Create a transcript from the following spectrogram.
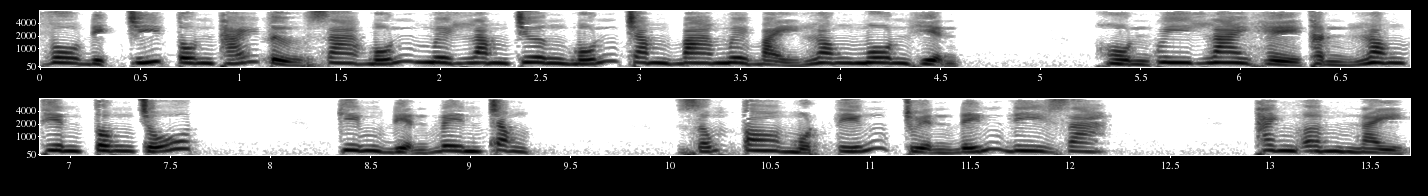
Vô địch chí tôn thái tử ra 45 chương 437 Long môn hiện. Hồn quy lai hề thần Long Thiên Tông chỗ. Kim điện bên trong. Giống to một tiếng truyền đến đi ra. Thanh âm này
